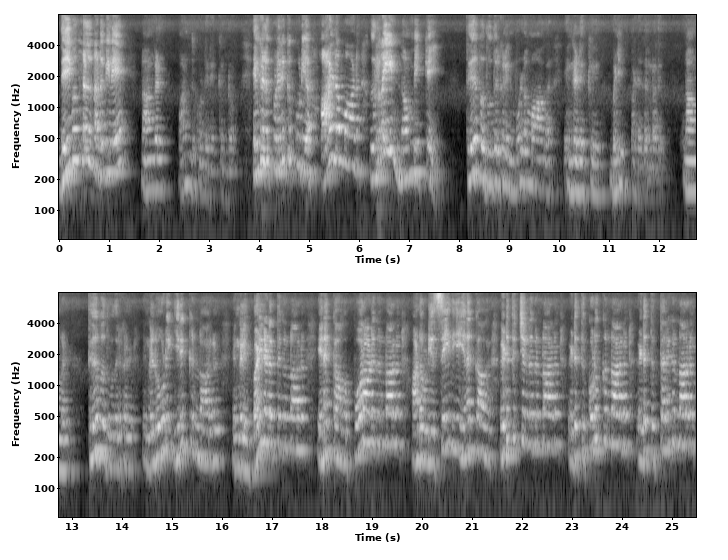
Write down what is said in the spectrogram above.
தெய்வங்கள் நடுவிலே நாங்கள் வாழ்ந்து கொண்டிருக்கின்றோம். எங்களுக்குள் இருக்கக்கூடிய ஆழமான இறை நம்பிக்கை தேவதூதர்களின் மூலமாக எங்களுக்கு வெளிப்படுகின்றது. நாங்கள் தேவதூதர்கள் எங்களோடு இருக்கின்றார்கள் எங்களை வழிநடத்துகின்றார்கள் எனக்காக போராடுகின்றார்கள் ஆண்டவருடைய செய்தியை எனக்காக எடுத்துச் செல்லுகின்றார்கள் எடுத்து கொடுக்கின்றார்கள் எடுத்து தருகின்றார்கள்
